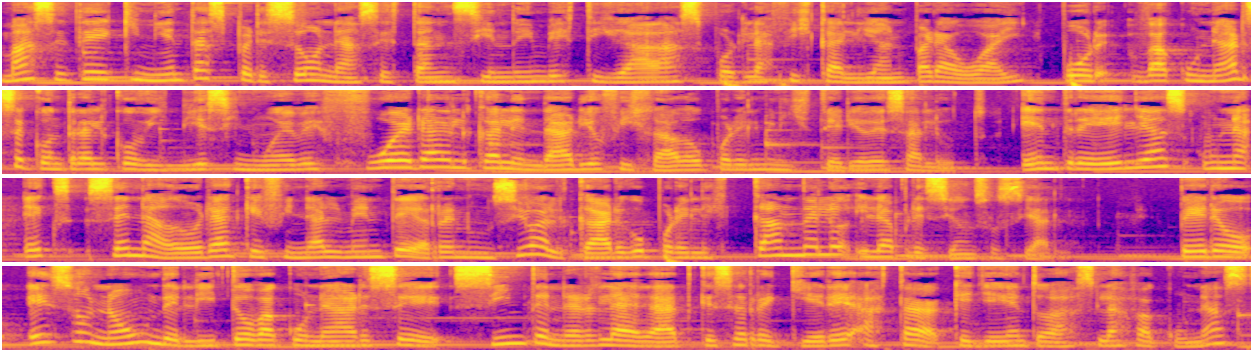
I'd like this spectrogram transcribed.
Más de 500 personas están siendo investigadas por la Fiscalía en Paraguay por vacunarse contra el COVID-19 fuera del calendario fijado por el Ministerio de Salud. Entre ellas, una ex senadora que finalmente renunció al cargo por el escándalo y la presión social. Pero ¿es o no un delito vacunarse sin tener la edad que se requiere hasta que lleguen todas las vacunas?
